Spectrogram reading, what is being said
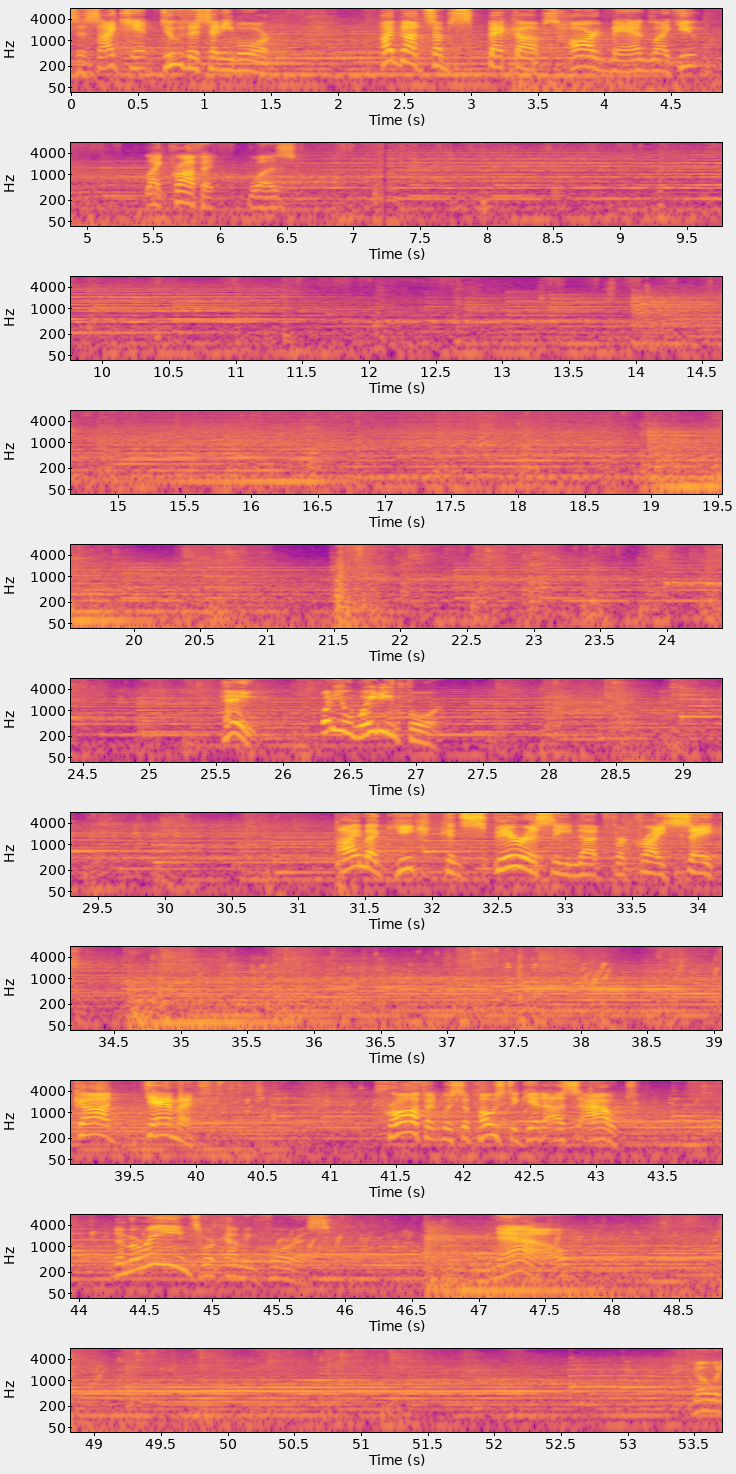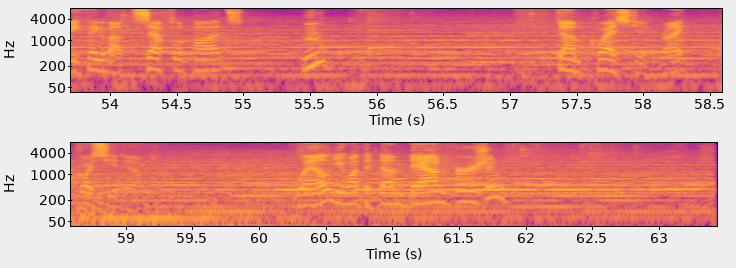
Jesus, I can't do this anymore. I'm not some spec ops hard man like you. like Prophet was. Hey, what are you waiting for? I'm a geek conspiracy nut, for Christ's sake. God damn it! Prophet was supposed to get us out. The Marines were coming for us. Now. Know anything about cephalopods? Hmm? Dumb question, right? Of course you don't. Well, you want the dumbed down version?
